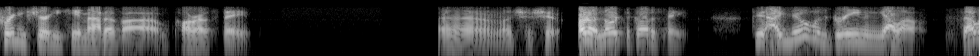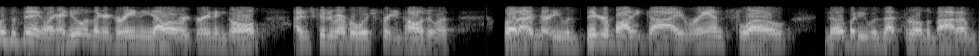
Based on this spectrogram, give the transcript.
pretty sure he came out of uh, Colorado State. Um, let's just shoot. Oh no, North Dakota State. See, I knew it was green and yellow. That was the thing. Like I knew it was like a green and yellow or green and gold. I just couldn't remember which freaking college it was. But I remember he was bigger body guy, ran slow. Nobody was that thrilled about him,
